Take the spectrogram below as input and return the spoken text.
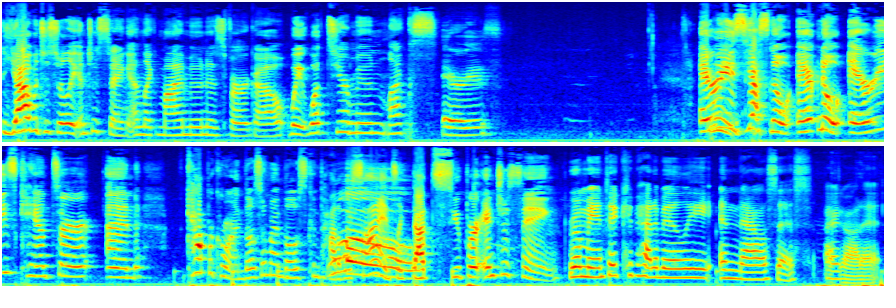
Yeah, which is really interesting. And like my moon is Virgo. Wait, what's your moon, Lex? Aries. Aries. Yes. No. Air, no. Aries, Cancer, and Capricorn. Those are my most compatible Whoa. signs. Like that's super interesting. Romantic compatibility analysis. I got it.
